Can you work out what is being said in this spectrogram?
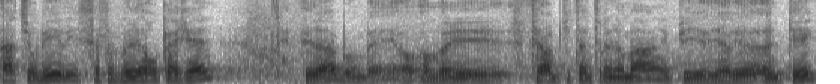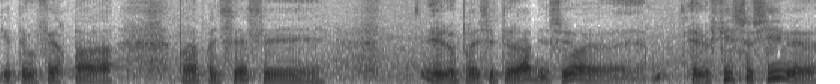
À la Turbie, oui, ça s'appelait Rocagel. Et là, bon, ben, on, venait faire un petit entraînement, et puis il y avait un thé qui était offert par la, par la princesse, et, et le prince était là, bien sûr, euh, et le fils aussi. euh,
